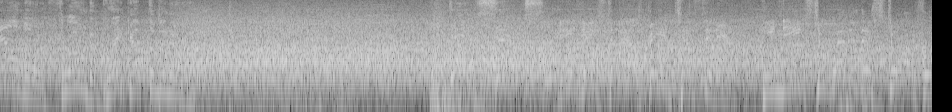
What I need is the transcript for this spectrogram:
Elbow thrown to break up the maneuver. Dead six. AJ Styles being tested here. He needs to weather this storm for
